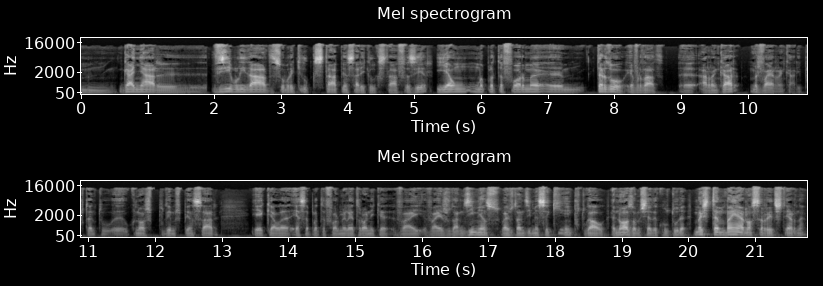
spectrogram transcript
um, ganhar eh, visibilidade sobre aquilo que se está a pensar e aquilo que se está a fazer e é um, uma plataforma um, tardou, é verdade, a arrancar, mas vai arrancar. E portanto uh, o que nós podemos pensar é aquela essa plataforma eletrónica vai vai ajudar-nos imenso, vai ajudar-nos imenso aqui em Portugal, a nós ao Ministério da Cultura, mas também à nossa rede externa,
